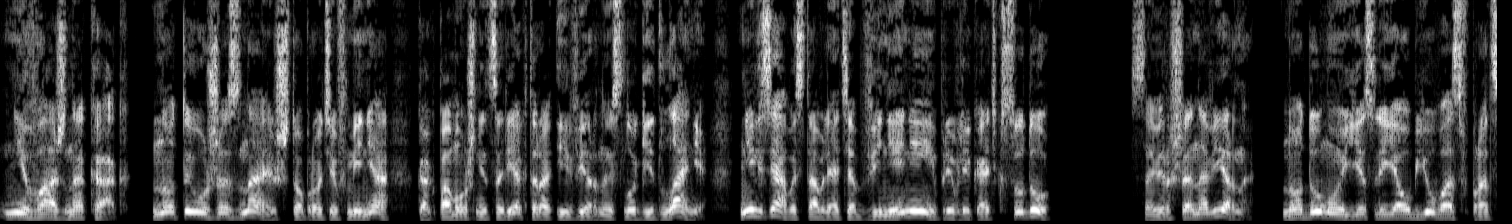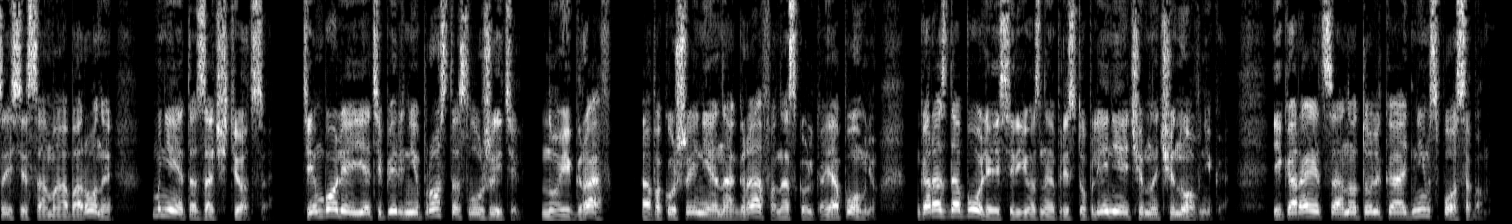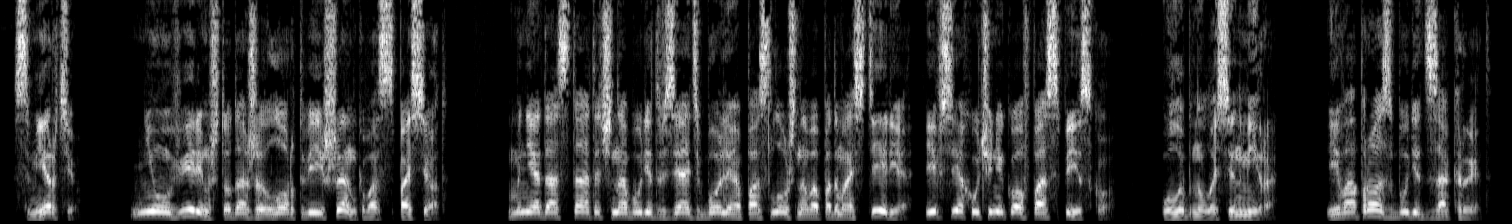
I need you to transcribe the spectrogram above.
«Неважно как, но ты уже знаешь, что против меня, как помощница ректора и верной слуги Длани, нельзя выставлять обвинения и привлекать к суду». «Совершенно верно. Но думаю, если я убью вас в процессе самообороны, мне это зачтется. Тем более я теперь не просто служитель, но и граф. А покушение на графа, насколько я помню, гораздо более серьезное преступление, чем на чиновника. И карается оно только одним способом — смертью. Не уверен, что даже лорд Вейшенк вас спасет. Мне достаточно будет взять более послушного подмастерья и всех учеников по списку, — улыбнулась Энмира. «И вопрос будет закрыт».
